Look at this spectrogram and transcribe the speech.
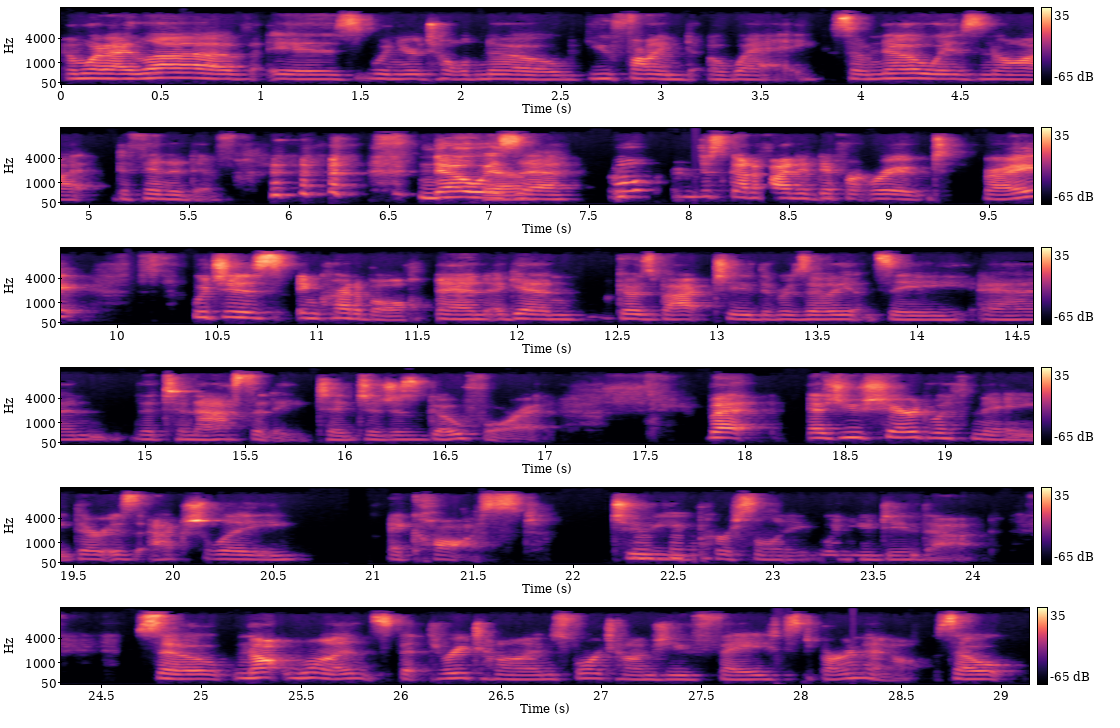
And what I love is when you're told no, you find a way. So no is not definitive. no yeah. is a oh, just got to find a different route, right? Which is incredible. And again, goes back to the resiliency and the tenacity to, to just go for it. But as you shared with me, there is actually a cost to mm-hmm. you personally when you do that. So, not once, but three times, four times you've faced burnout. So,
